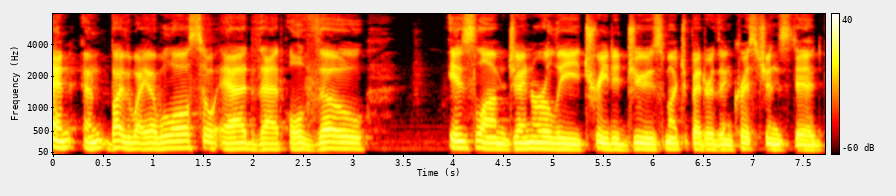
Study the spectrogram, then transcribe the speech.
And and by the way, I will also add that although Islam generally treated Jews much better than Christians did,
